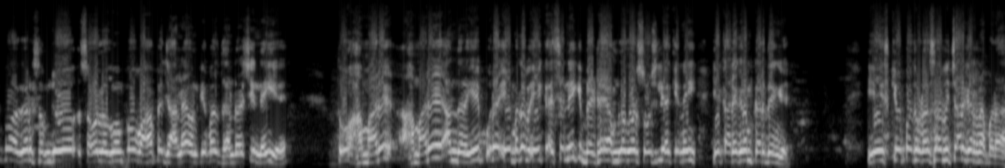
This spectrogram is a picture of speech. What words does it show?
तो अगर समझो सौ लोगों को वहाँ पे जाना है, उनके पास धनराशि नहीं है तो हमारे हमारे अंदर ये पूरा, ये मतलब एक ऐसे नहीं कि बैठे हम लोग और सोच लिया कि नहीं, ये कार्यक्रम कर देंगे। ये इसके ऊपर थोड़ा सा विचार करना पड़ा।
